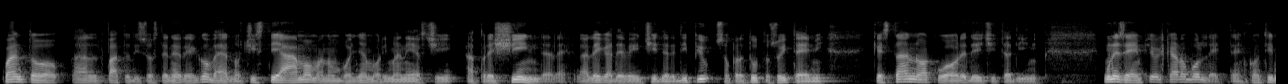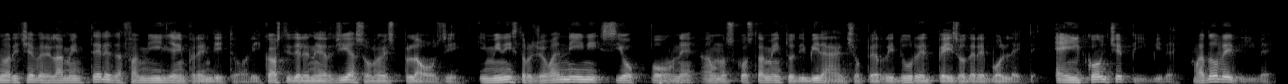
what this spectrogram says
Quanto al fatto di sostenere il governo, ci stiamo, ma non vogliamo rimanerci a prescindere. La Lega deve incidere di più, soprattutto sui temi che stanno a cuore dei cittadini. Un esempio, il caro bollette continua a ricevere lamentele da famiglie e imprenditori. I costi dell'energia sono esplosi. Il ministro Giovannini si oppone a uno scostamento di bilancio per ridurre il peso delle bollette. È inconcepibile. Ma dove vive?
